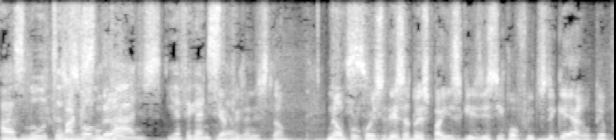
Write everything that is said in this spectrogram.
as lutas, Paquistão os voluntários e E Afeganistão. Não, por Isso. coincidência, dois países que existem em conflitos de guerra o tempo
